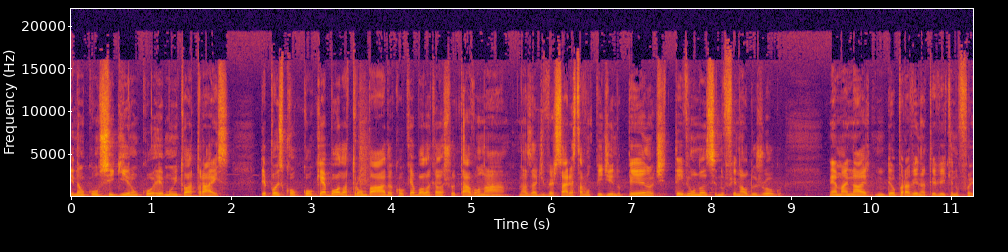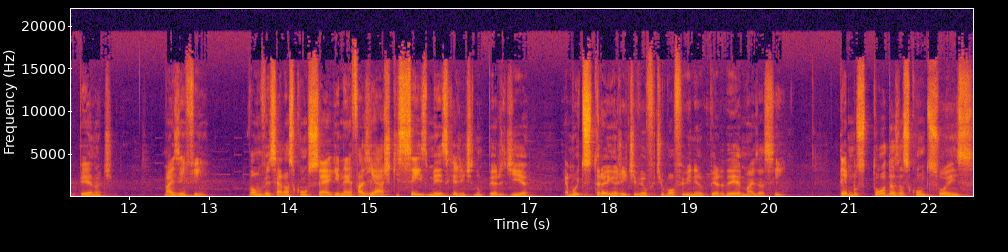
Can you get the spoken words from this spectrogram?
e não conseguiram correr muito atrás. Depois, qualquer bola trombada, qualquer bola que elas chutavam na- nas adversárias, estavam pedindo pênalti. Teve um lance no final do jogo, né? Mas na- deu pra ver na TV que não foi pênalti. Mas enfim, vamos ver se elas conseguem, né? Fazia acho que seis meses que a gente não perdia. É muito estranho a gente ver o futebol feminino perder, mas assim, temos todas as condições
